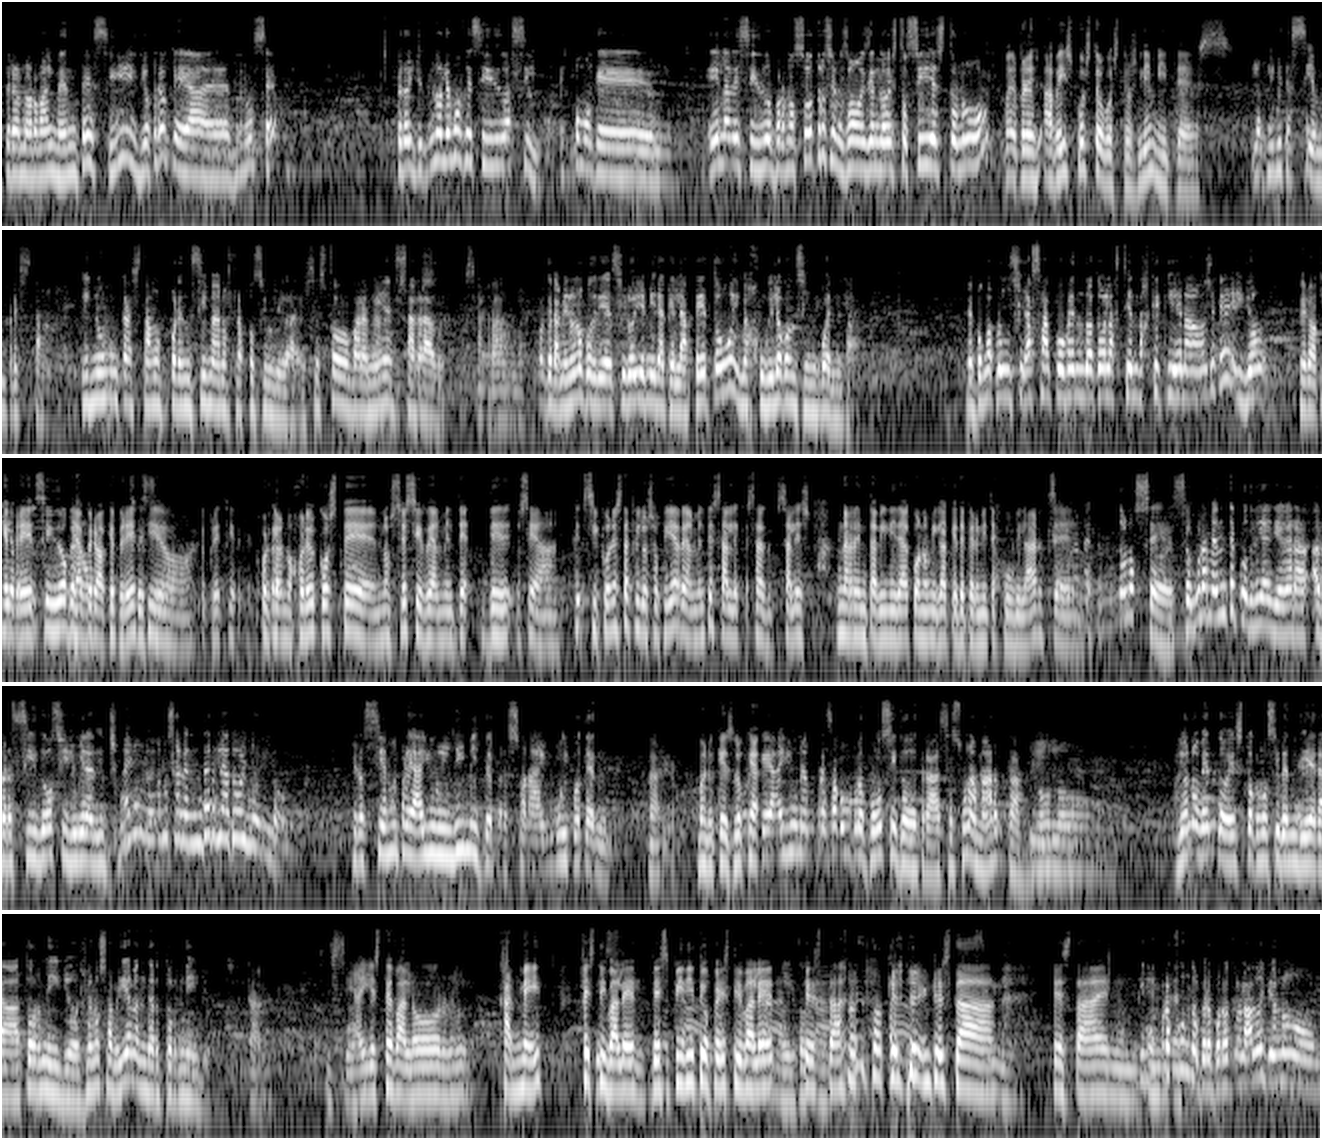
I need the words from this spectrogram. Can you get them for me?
Pero normalmente sí, yo creo que, eh, no sé, pero yo- no lo hemos decidido así. Es como que él ha decidido por nosotros y nos vamos diciendo esto sí, esto no. Bueno, pero habéis puesto vuestros límites. Los límites siempre están y nunca estamos por encima de nuestras posibilidades. Esto para mí es sagrado. Sagrado. Porque también uno podría decir, oye, mira, que la peto y me jubilo con 50. Me pongo a producir a saco, vendo a todas las tiendas que quiera, no sé qué, y yo... Pero a qué precio? decidido que Ya, no. pero a qué Sí, sí. precio? ¿A qué precio? Porque a lo mejor el coste, no sé si realmente, de- o sea, que si con esta filosofía realmente sale, sal- sales una rentabilidad económica que te permite jubilarte. No lo sé, seguramente podría llegar a haber sido si yo hubiera dicho, "Eh, vamos a venderle a todo el mundo. Pero siempre hay un límite personal muy potente. Claro. Bueno, ¿qué es lo que Porque hay una empresa con propósito detrás, es una marca. No, no. Yo no vendo esto como si vendiera tornillos, yo no sabría vender tornillos. Claro. Sí, sí, hay este valor handmade, festivalet, Sí, sí, de espíritu total, festivalet total, que está, total, que, que está, que está en... Y muy en- profundo, pero por otro lado yo no...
